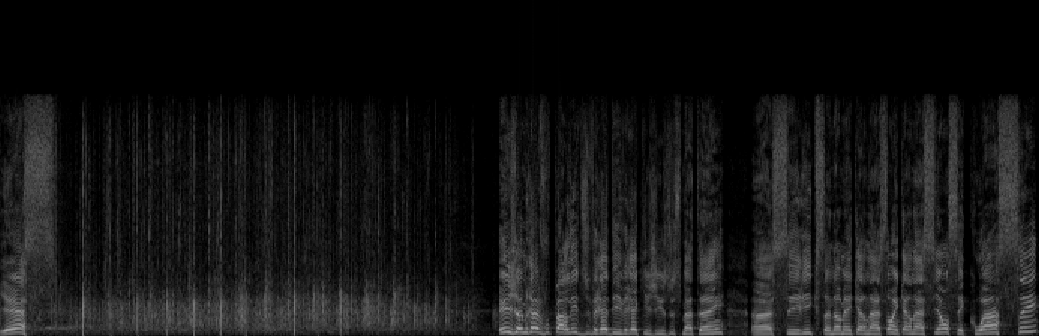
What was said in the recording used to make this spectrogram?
Yes! Et j'aimerais vous parler du vrai des vrais qui est Jésus ce matin. Euh, série qui se nomme Incarnation. Incarnation, c'est quoi? C'est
